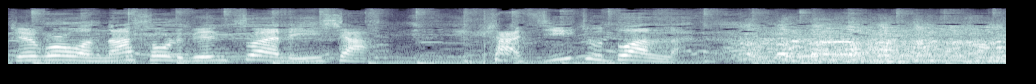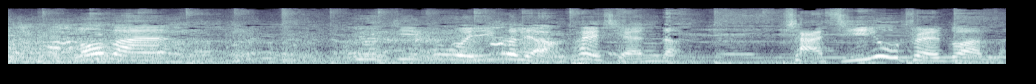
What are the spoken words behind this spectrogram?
结果我拿手里边拽了一下，啪叽就断了。老板又递给我一个两块钱的，啪叽又拽断了。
